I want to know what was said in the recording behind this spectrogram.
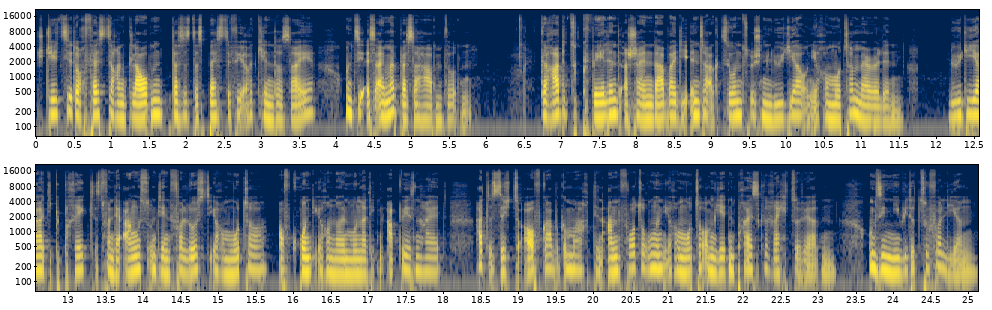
Stets jedoch fest daran glauben, dass es das Beste für ihre Kinder sei und sie es einmal besser haben würden. Geradezu quälend erscheinen dabei die Interaktionen zwischen Lydia und ihrer Mutter Marilyn, Lydia, die geprägt ist von der Angst um den Verlust ihrer Mutter aufgrund ihrer neunmonatigen Abwesenheit, hat es sich zur Aufgabe gemacht, den Anforderungen ihrer Mutter um jeden Preis gerecht zu werden, um sie nie wieder zu verlieren.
